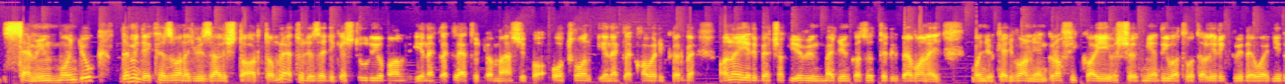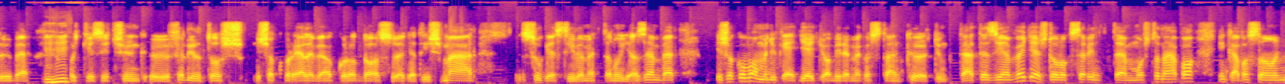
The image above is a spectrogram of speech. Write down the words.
szemünk mondjuk, de mindegyikhez van egy vizuális tartom. Lehet, hogy az egyik stúdióban éneklek, lehet, hogy a másik otthon éneklek haveri körbe, a negyedibe csak jövünk, megyünk, az ötödikben van egy mondjuk egy valamilyen grafikai, sőt milyen divat volt a lirik videó egy időben, uh-huh. hogy készítsünk feliratos, és akkor eleve akkor a dalszöveget is már szuggesztíve megtanulja az ember, és akkor van mondjuk egy-egy, amire meg aztán költünk. Tehát ez ilyen vegyes dolog szerintem mostanában, inkább azt mondom, hogy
